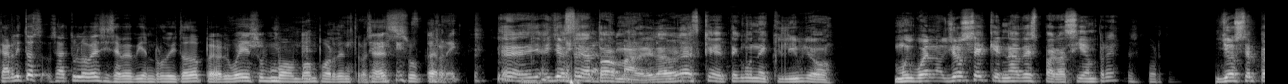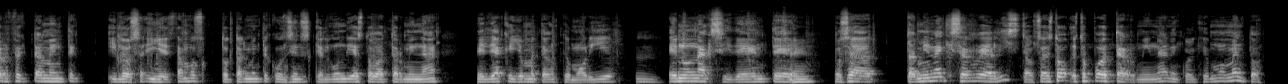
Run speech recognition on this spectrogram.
Carlitos, o sea, tú lo ves y se ve bien rudo y todo, pero el güey es un bombón por dentro. O sea, es súper. Eh, yo estoy a toda madre. La verdad es que tengo un equilibrio muy bueno. Yo sé que nada es para siempre. Es importante. Yo sé perfectamente y, los, y estamos totalmente conscientes que algún día esto va a terminar. El día que yo me tengo que morir mm. en un accidente. O sea, también hay que ser realista. O sea, esto, esto puede terminar en cualquier momento.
